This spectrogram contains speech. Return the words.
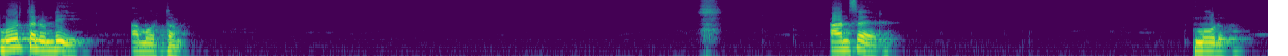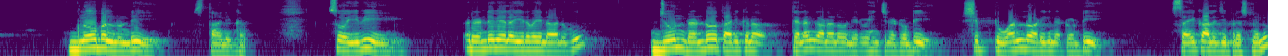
మూర్త నుండి అమూర్తం. ఆన్సర్ మూడు. గ్లోబల్ నుండి స్థానికం. సో ఇవి రెండు వేల ఇరవై నాలుగు జూన్ రెండో తారీఖున తెలంగాణలో నిర్వహించినటువంటి షిఫ్ట్ వన్లో అడిగినటువంటి సైకాలజీ ప్రశ్నలు.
